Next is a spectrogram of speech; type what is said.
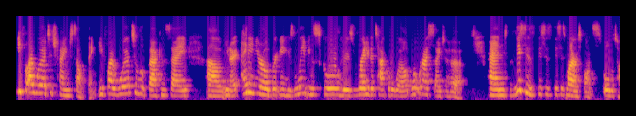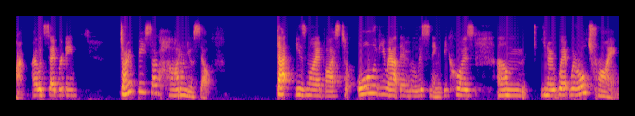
if I were to change something, if I were to look back and say, um, you know, 18 year old Brittany who's leaving school, who's ready to tackle the world, what would I say to her? And this is this is this is my response all the time. I would say, Brittany, don't be so hard on yourself. That is my advice to all of you out there who are listening, because um, you know we're we're all trying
